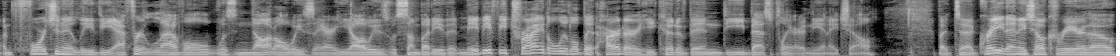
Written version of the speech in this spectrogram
Unfortunately, the effort level was not always there. He always was somebody that maybe if he tried a little bit harder, he could have been the best player in the NHL. But uh, great NHL career, though.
